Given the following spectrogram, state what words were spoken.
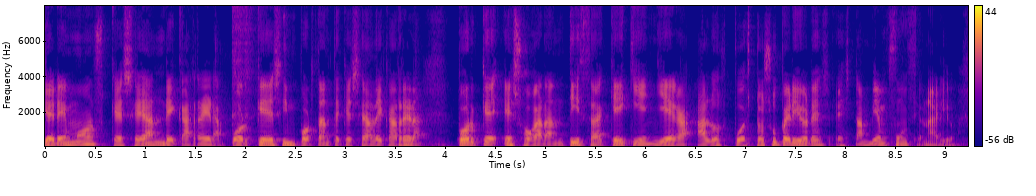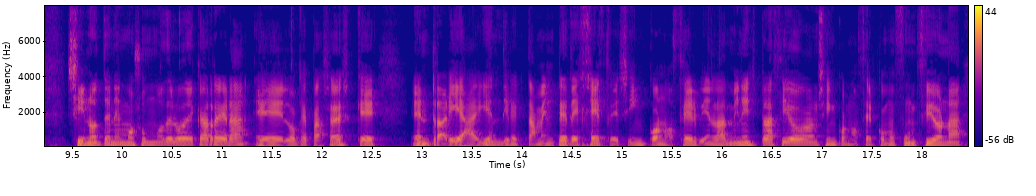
queremos que sean de carrera. ¿Por qué es importante que sea de carrera? Porque eso garantiza que quien llega a los puestos superiores es también funcionario. Si no tenemos un modelo de carrera, eh, lo que pasa es que entraría alguien directamente de jefe sin conocer bien la administración, sin conocer cómo funciona,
